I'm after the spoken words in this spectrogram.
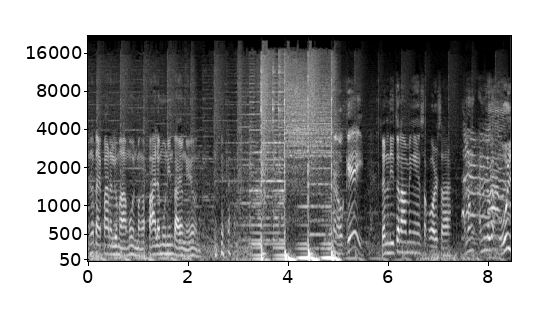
Dito na tayo para lumamon. Mga palamunin tayo ngayon. okay. So nandito na kami ngayon sa Corsa. Anong, anong lugar? Uy!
